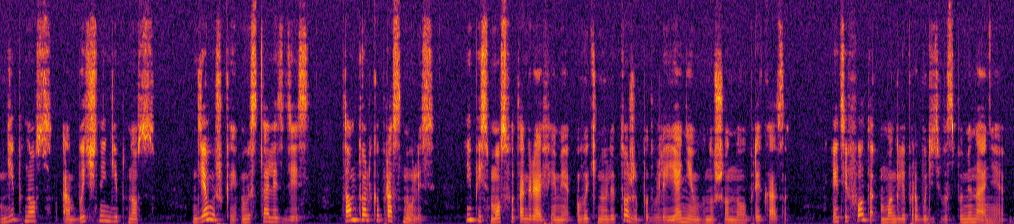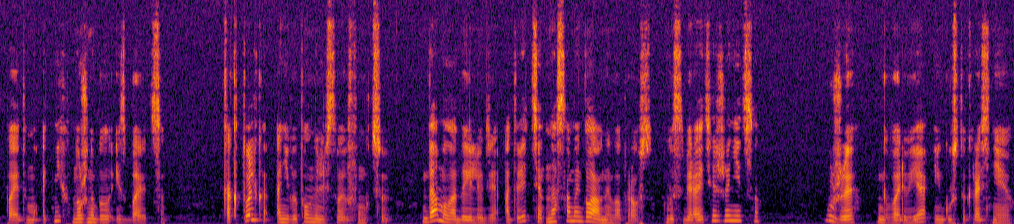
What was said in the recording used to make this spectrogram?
Гипноз. Обычный гипноз. Девушкой вы стали здесь. Там только проснулись. И письмо с фотографиями выкинули тоже под влиянием внушенного приказа. Эти фото могли пробудить воспоминания, поэтому от них нужно было избавиться. Как только они выполнили свою функцию. Да, молодые люди, ответьте на самый главный вопрос. Вы собираетесь жениться? Уже, говорю я и густо краснею.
